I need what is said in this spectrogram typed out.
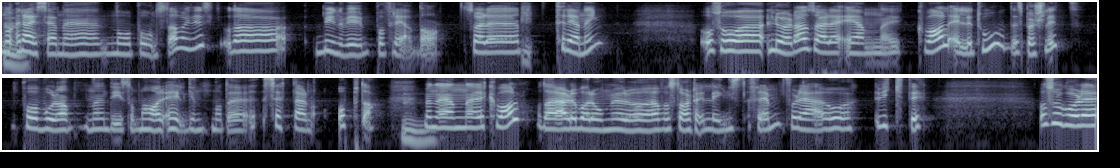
Nå Mm. reiser jeg ned nå på onsdag, faktisk. Og da begynner vi på fredag. Så er det trening. Og så lørdag så er det en kval eller to, det spørs litt på hvordan de som har helgen, på en måte setter den opp, da. Mm. Men en eh, kval, og der er det bare om å gjøre å få starte lengst frem, for det er jo viktig. Og så går det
